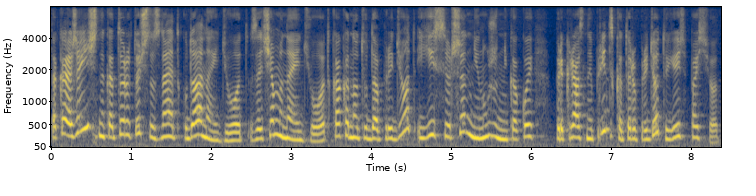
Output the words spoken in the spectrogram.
такая женщина, которая точно знает, куда она идет, зачем она идет, как она туда придет, и ей совершенно не нужен никакой прекрасный принц, который придет и ее и спасет.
